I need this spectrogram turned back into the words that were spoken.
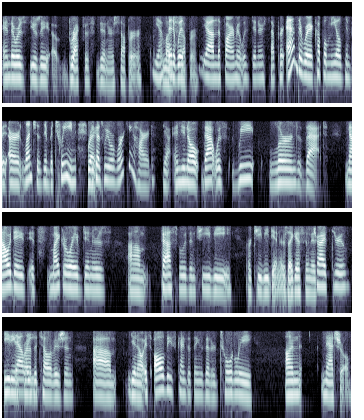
and there was usually a breakfast dinner supper Yeah, lunch and it was supper yeah on the farm. It was dinner, supper, and there were a couple meals in be- or lunches in between Right. because we were working hard. Yeah, and you know that was we learned that. Nowadays it's microwave dinners, um, fast foods, and TV or TV dinners, I guess, and it's Drive through, eating in front of the television. Um, you know, it's all these kinds of things that are totally unnatural.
